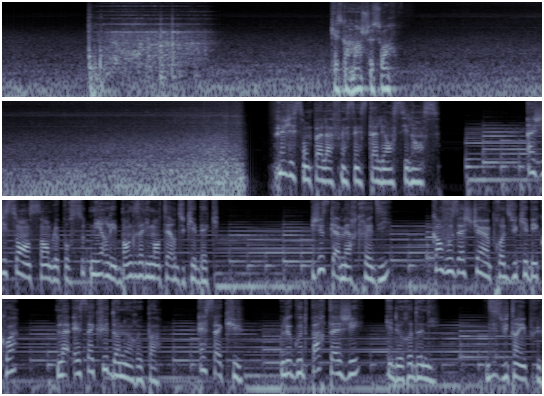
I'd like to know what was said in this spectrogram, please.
Qu'est-ce qu'on mange ce soir? Ne laissons pas la faim s'installer en silence. Agissons ensemble pour soutenir les banques alimentaires du Québec. Jusqu'à mercredi, quand vous achetez un produit québécois, la SAQ donne un repas. SAQ, le goût de partager et de redonner. 18 ans et plus.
